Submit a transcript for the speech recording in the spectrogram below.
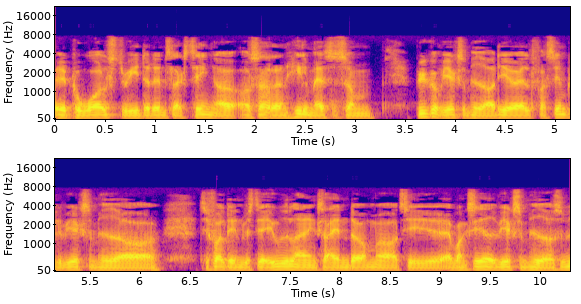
øh, på Wall Street og den slags ting, og, og så er der en hel masse, som bygger virksomheder, og det er jo alt fra simple virksomheder og til folk, der investerer i udlejningsejendomme og til avancerede virksomheder osv.,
